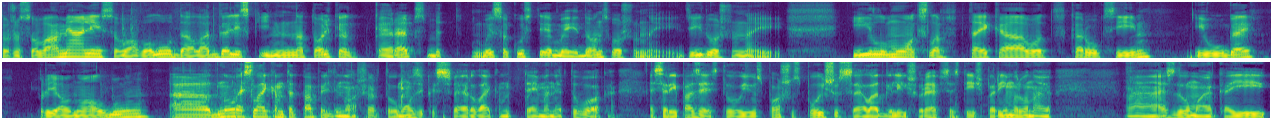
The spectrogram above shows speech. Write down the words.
Тоже savā mēlī, savā valodā, latgaļiski, ne tikai kā reps, bet visa kustība, i dansošana, i dzīvošana, i īlu māksla. Tā kā ot, karūks īm, ilgai par jaunu albumu. Uh, nu, es laikam tad papildināšu ar to mūzikas sfēru, laikam te man ir tuvāka. Es arī pazīstu jūs pašus puišus, latgalīšu reps, es tīši par viņu runāju. Uh, es domāju, ka viņi,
